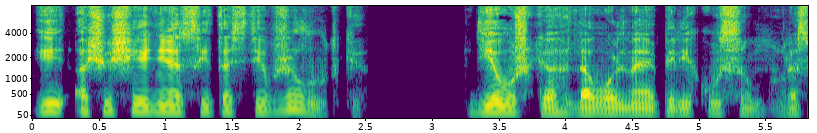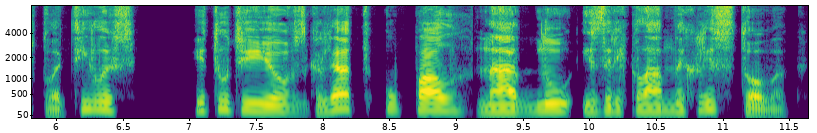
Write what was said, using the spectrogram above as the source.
и ощущение сытости в желудке. Девушка, довольная перекусом, расплатилась, и тут ее взгляд упал на одну из рекламных листовок.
